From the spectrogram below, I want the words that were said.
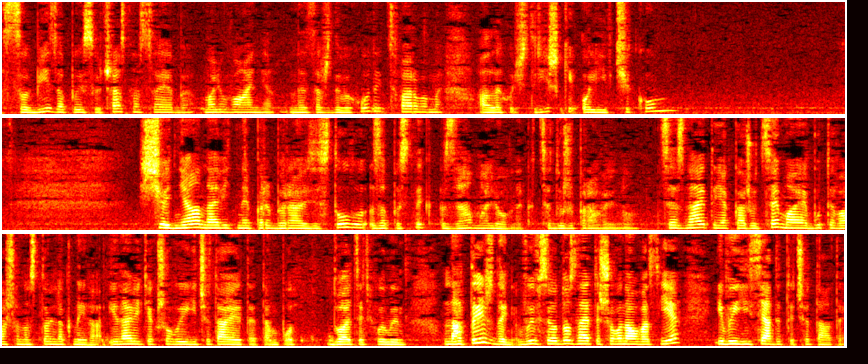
собі записую час на себе, малювання не завжди виходить з фарбами, але хоч трішки олівчиком. Щодня навіть не прибираю зі столу записник замальовник. Це дуже правильно. Це знаєте, як кажуть, це має бути ваша настольна книга. І навіть якщо ви її читаєте там по 20 хвилин на тиждень, ви все одно знаєте, що вона у вас є, і ви її сядете читати.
